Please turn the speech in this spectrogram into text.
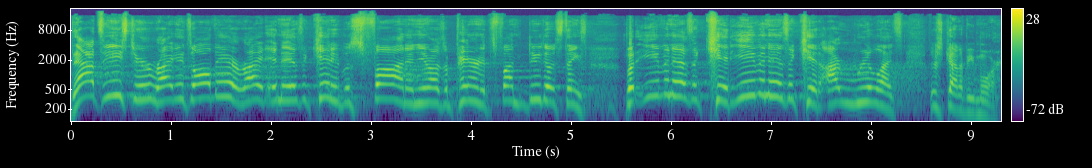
That's Easter, right? It's all there, right? And as a kid, it was fun. And, you know, as a parent, it's fun to do those things. But even as a kid, even as a kid, I realized there's got to be more.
